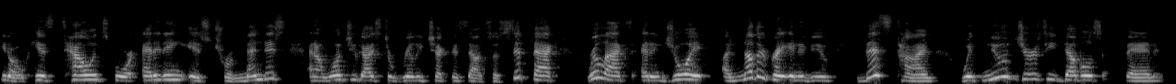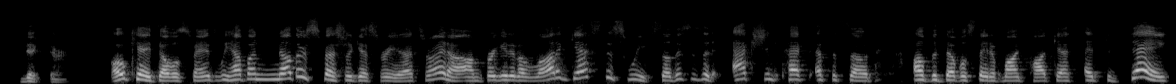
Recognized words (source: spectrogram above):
You know, his talents for editing is tremendous. And I want you guys to really check this out. So sit back, relax, and enjoy another great interview, this time with New Jersey Devils fan Victor. Okay, Devils fans, we have another special guest for you. That's right. Uh, I'm bringing in a lot of guests this week. So, this is an action packed episode of the Devils State of Mind podcast. And today,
